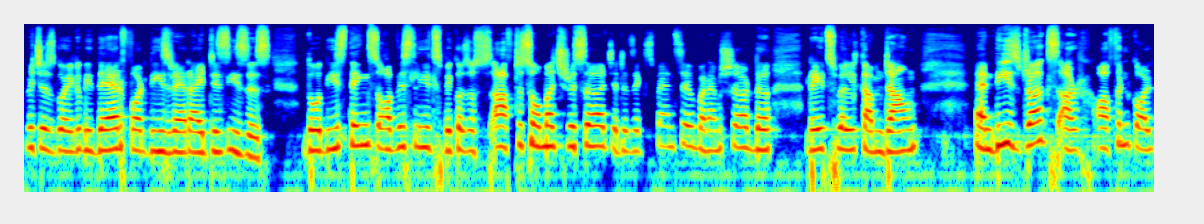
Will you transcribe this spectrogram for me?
which is going to be there for these rare eye diseases. Though these things obviously it's because of after so much research it is expensive but i'm sure the rates will come down and these drugs are often called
